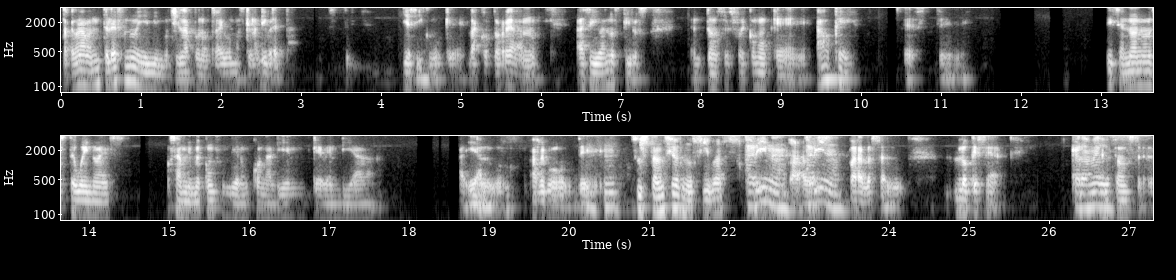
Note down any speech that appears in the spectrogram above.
traigo nada mi teléfono y mi mochila, pues no traigo más que una libreta. Este, y así como que la cotorreada, ¿no? Así iban los tiros. Entonces fue como que, ah, ok, este, dice, no, no, este güey no es. O sea, a mí me confundieron con alguien que vendía ahí algo, algo de sustancias nocivas Harina, para, las- harina, para la salud, lo que sea. caramelos. Entonces,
